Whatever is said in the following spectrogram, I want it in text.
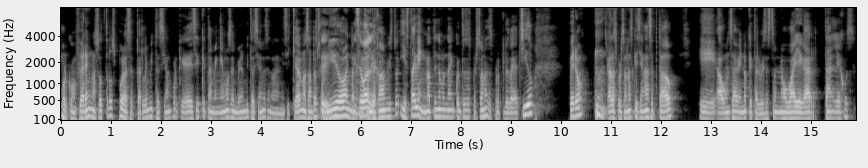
por confiar en nosotros, por aceptar la invitación, porque he decir que también hemos enviado invitaciones en donde ni siquiera nos han respondido, en donde nos han dejado visto. Y está bien, no tenemos nada en contra de esas personas, espero que les vaya chido. Pero a las personas que se han aceptado, eh, aún sabiendo que tal vez esto no va a llegar tan lejos,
